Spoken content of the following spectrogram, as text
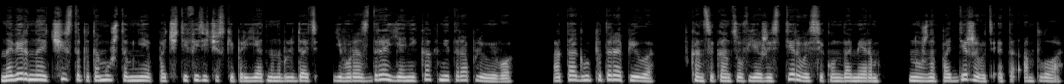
Наверное, чисто потому, что мне почти физически приятно наблюдать его раздрай, я никак не тороплю его. А так бы поторопила. В конце концов, я же стерва секундомером. Нужно поддерживать это амплуа.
